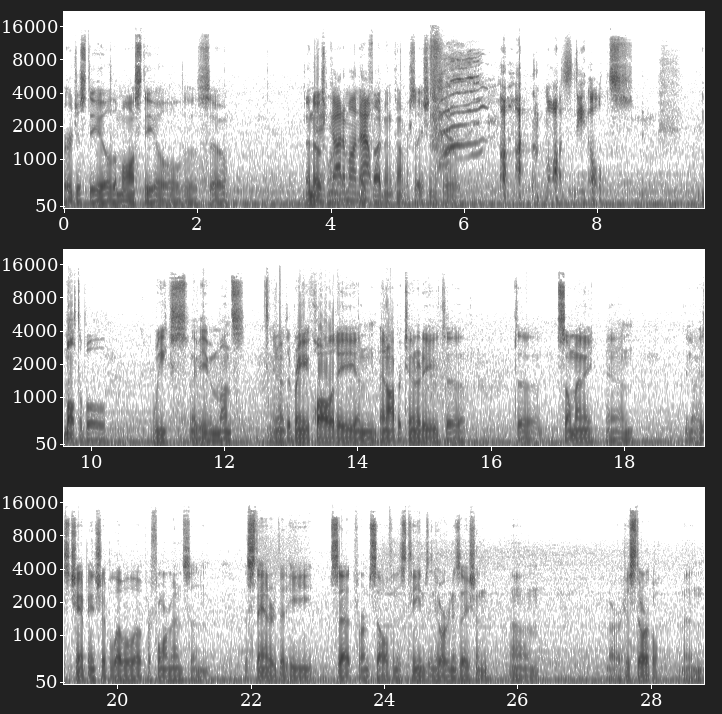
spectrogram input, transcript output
Burgess deal, the Moss deal, the, so. And those Okay, got him on that five minute conversation. They were Moss deals. multiple weeks, maybe even months, you know, to bring equality and, and opportunity to to so many, and you know his championship level of performance and the standard that he set for himself and his teams and the organization um, are historical, and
